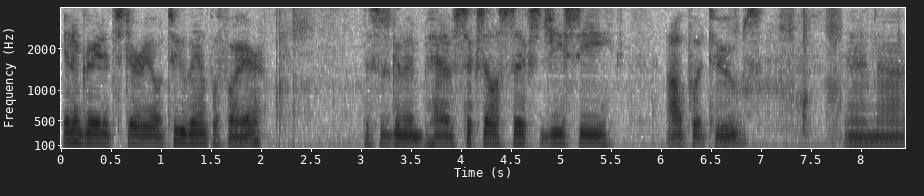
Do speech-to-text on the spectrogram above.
integrated stereo tube amplifier. This is going to have 6L6 GC output tubes and uh,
